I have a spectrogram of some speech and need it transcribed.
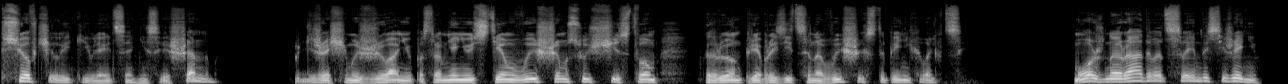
Все в человеке является несовершенным, подлежащим изживанию по сравнению с тем высшим существом, в которое он преобразится на высших ступенях эволюции. Можно радоваться своим достижениям,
